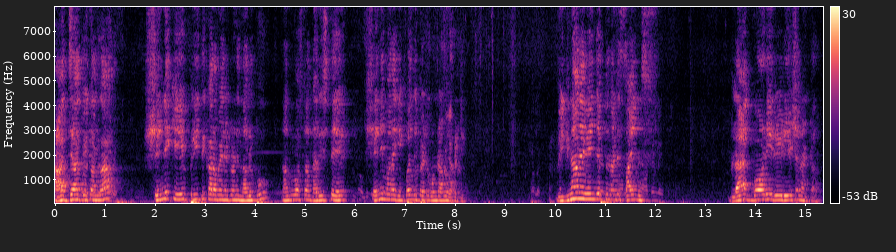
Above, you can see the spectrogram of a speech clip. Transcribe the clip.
ఆధ్యాత్మికంగా శనికి ప్రీతికరమైనటువంటి నలుపు నలుపు వస్త్రాలు ధరిస్తే శని మనకి ఇబ్బంది పెట్టకుండాను ఒకటి. విజ్ఞానం ఏం చెప్తుందంటే సైన్స్. బ్లాక్ బాడీ రేడియేషన్ అంటారు.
